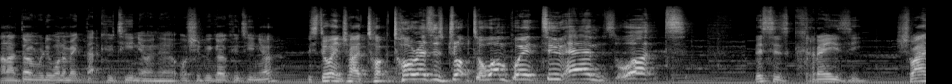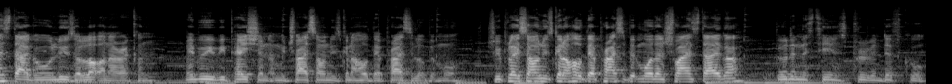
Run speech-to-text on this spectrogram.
And I don't really want to make that Coutinho in here. Or should we go Coutinho? We still ain't tried. To Torres has dropped to 1.2 M's. What? This is crazy. Schweinsteiger will lose a lot on, I reckon. Maybe we be patient and we try someone who's going to hold their price a little bit more. Should we play someone who's going to hold their price a bit more than Schweinsteiger? Building this team is proving difficult.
